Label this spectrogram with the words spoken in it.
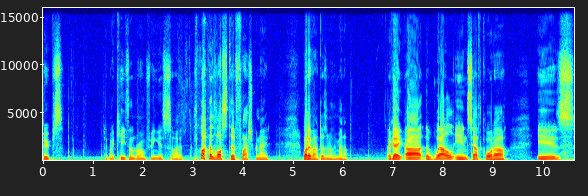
Oops. I had my keys on the wrong fingers, so I, I lost the flash grenade. Whatever, doesn't really matter. Okay, uh, the well in South Quarter is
